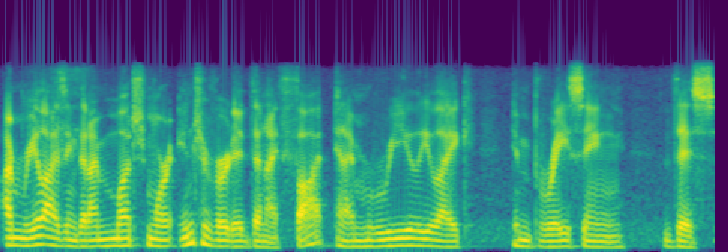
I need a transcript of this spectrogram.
I'm realizing that I'm much more introverted than I thought. And I'm really like, embracing this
